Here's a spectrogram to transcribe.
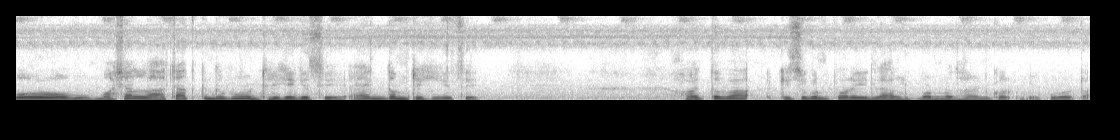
ও, মাশাল্লাহ, চাঁদ কিন্তু পুরো ঢেকে গেছে, একদম ঢেকে গেছে। হয়তো বা কিছুক্ষণ পরেই লাল বর্ণ ধারণ করবে পুরোটা।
